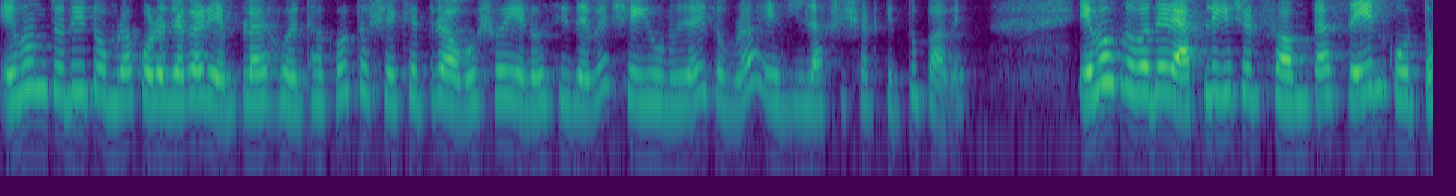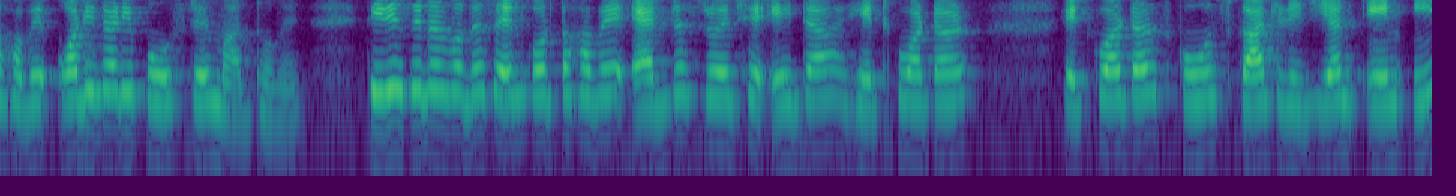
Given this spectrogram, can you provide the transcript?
এবং যদি তোমরা কোনো জায়গার এমপ্লয় হয়ে থাকো, তো সেক্ষেত্রে অবশ্যই এনওসি দেবে। সেই অনুযায়ী তোমরা এজ রিল্যাক্সেশন কিন্তু পাবে। এবং তোমাদের অ্যাপ্লিকেশন ফর্মটা সেন্ড করতে হবে অর্ডিনারি পোস্টের মাধ্যমে। তিরিশ দিনের মধ্যে সেন্ড করতে হবে। অ্যাড্রেস রয়েছে এইটা headquarter headquarters coast guard region N E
